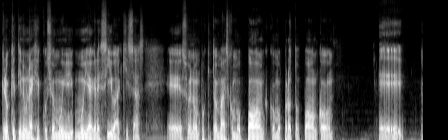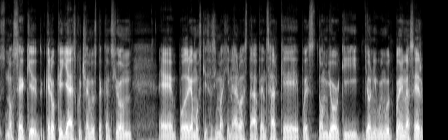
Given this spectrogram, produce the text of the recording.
creo que tiene una ejecución muy, muy agresiva quizás. Eh, suena un poquito más como punk, como proto-punk, eh, pues no sé, creo que ya escuchando esta canción... Eh, podríamos quizás imaginar o hasta pensar que pues Tom York y Johnny Wingwood pueden hacer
